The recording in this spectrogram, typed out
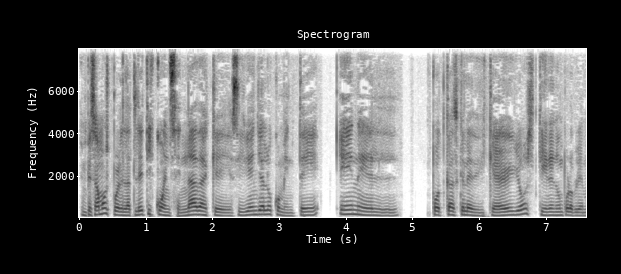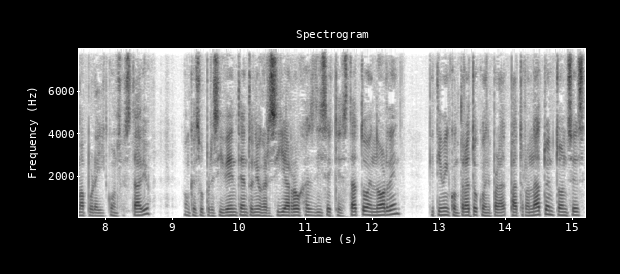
Empezamos por el Atlético Ensenada, que si bien ya lo comenté en el podcast que le dediqué a ellos, tienen un problema por ahí con su estadio, aunque su presidente Antonio García Rojas dice que está todo en orden, que tiene un contrato con el patronato, entonces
